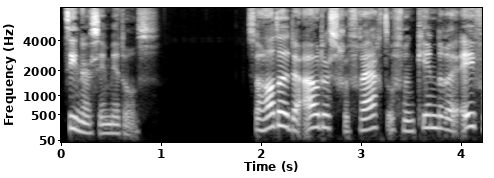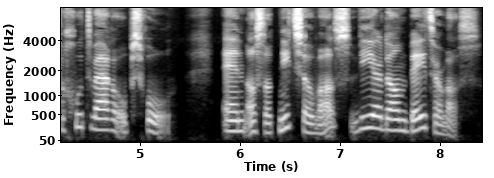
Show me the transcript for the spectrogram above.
tieners inmiddels. Ze hadden de ouders gevraagd of hun kinderen even goed waren op school en als dat niet zo was, wie er dan beter was.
